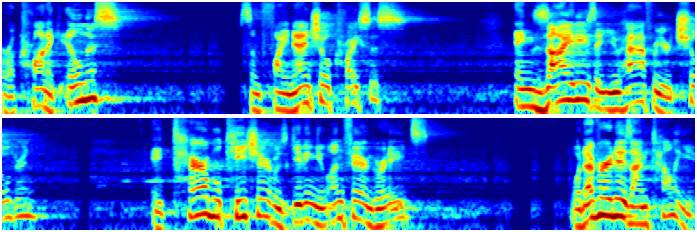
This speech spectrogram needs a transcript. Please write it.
or a chronic illness, some financial crisis, anxieties that you have for your children, a terrible teacher who's giving you unfair grades, whatever it is, I'm telling you,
